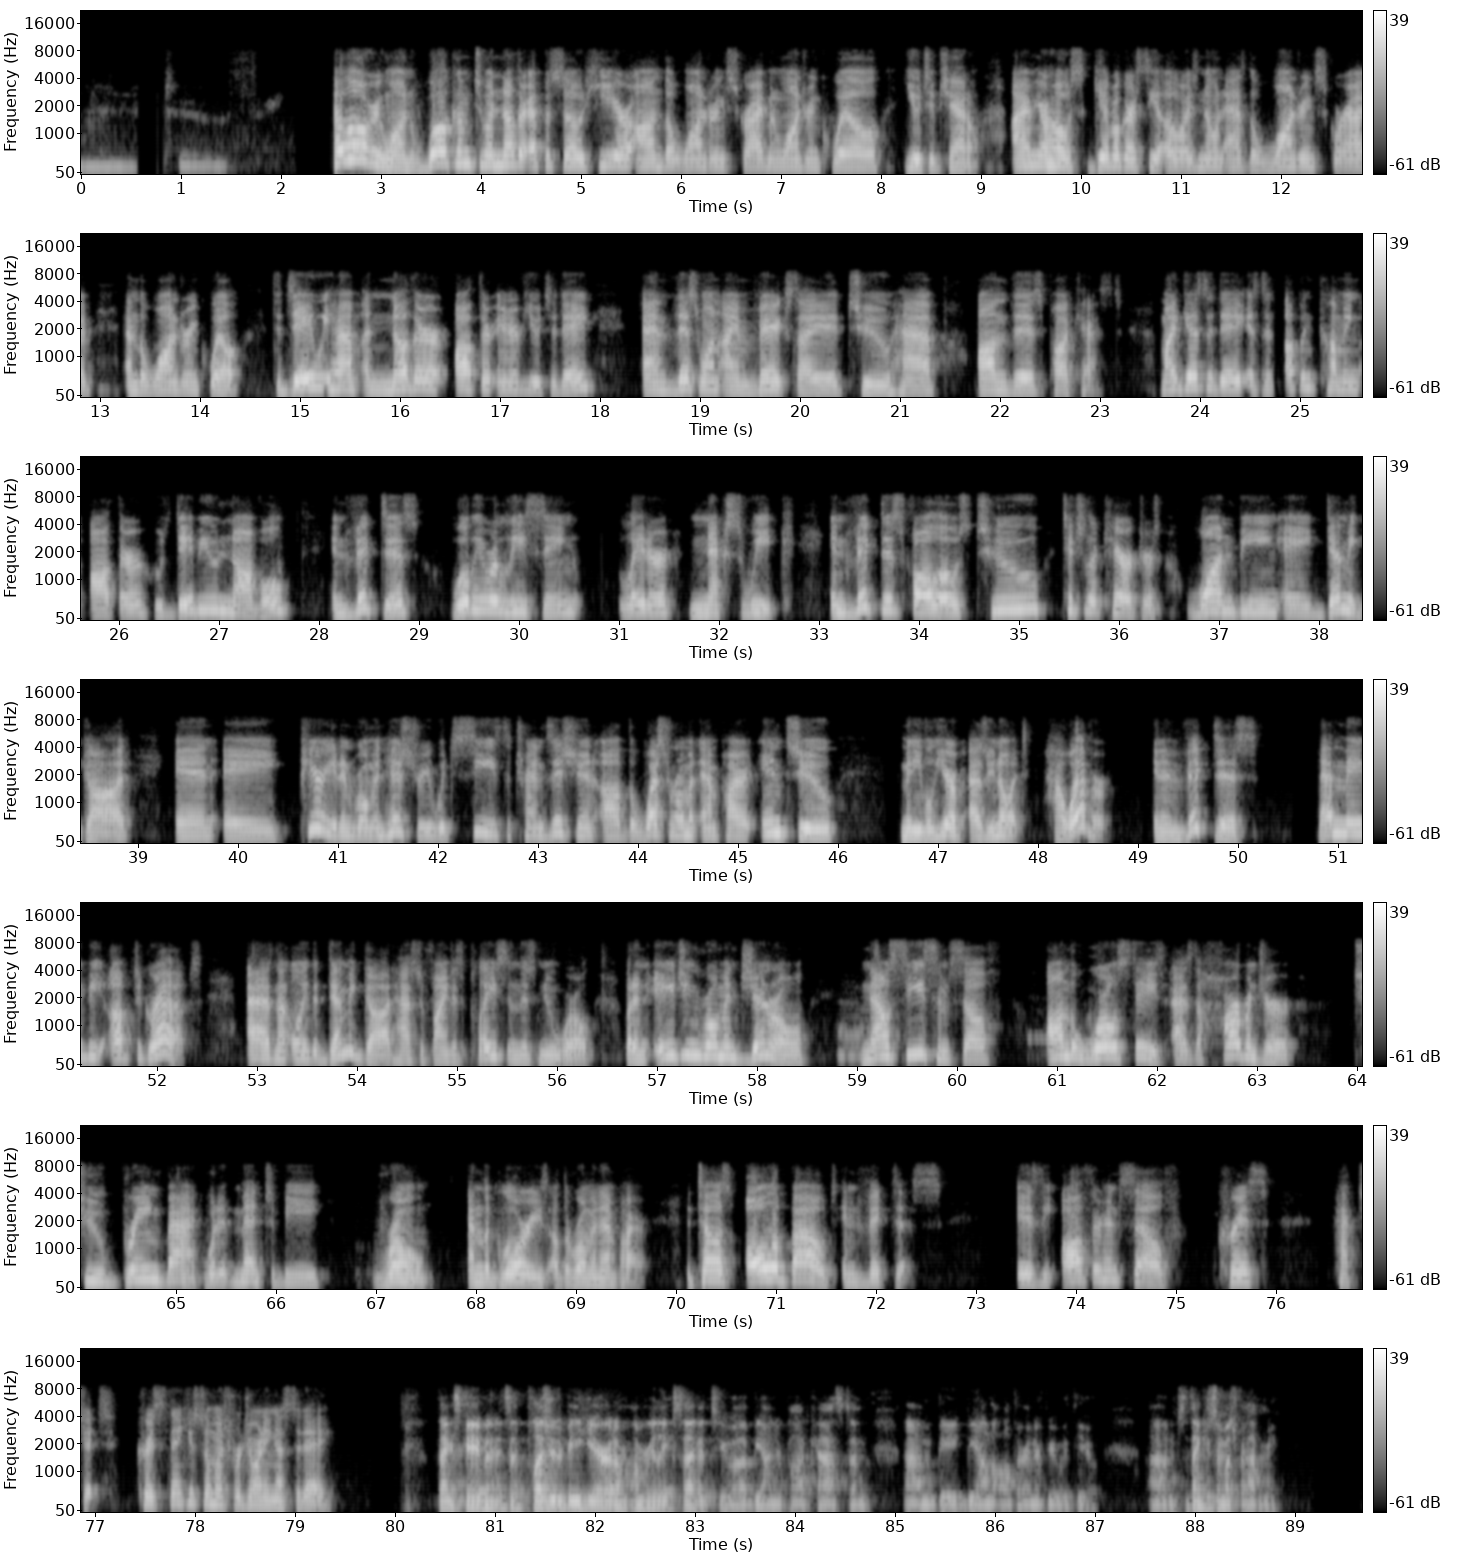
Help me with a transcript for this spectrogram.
One, two, three. Hello, everyone. Welcome to another episode here on the Wandering Scribe and Wandering Quill YouTube channel. I am your host, Gabriel Garcia, otherwise known as the Wandering Scribe and the Wandering Quill. Today, we have another author interview today, and this one I am very excited to have on this podcast. My guest today is an up and coming author whose debut novel, Invictus, will be releasing later next week. Invictus follows two titular characters, one being a demigod in a period in Roman history which sees the transition of the Western Roman Empire into medieval Europe as we know it. However, in Invictus, that may be up to grabs, as not only the demigod has to find his place in this new world, but an aging Roman general now sees himself on the world stage as the harbinger to bring back what it meant to be Rome and the glories of the Roman Empire. To tell us all about Invictus is the author himself, Chris Hackett. Chris, thank you so much for joining us today. Thanks, Gabe. And it's a pleasure to be here. And I'm, I'm really excited to uh, be on your podcast and um, be, be on the author interview with you. Um, so thank you so much for having me.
